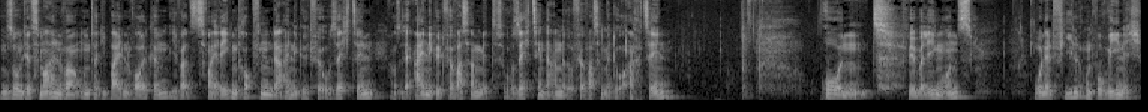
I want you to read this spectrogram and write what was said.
So, und jetzt malen wir unter die beiden Wolken jeweils zwei Regentropfen. Der eine gilt für O16, also der eine gilt für Wasser mit O16, der andere für Wasser mit O18. Und wir überlegen uns, wo denn viel und wo wenig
